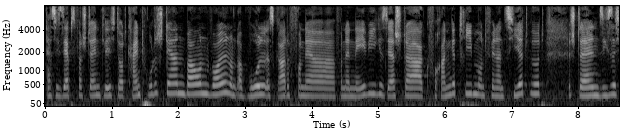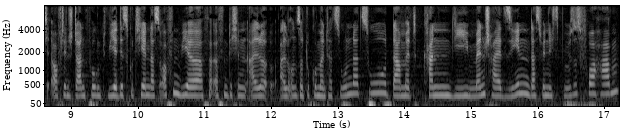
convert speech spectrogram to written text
dass sie selbstverständlich dort keinen Todesstern bauen wollen und obwohl es gerade von der von der Navy sehr stark vorangetrieben und finanziert wird, stellen sie sich auf den Standpunkt, wir diskutieren das offen, wir veröffentlichen alle all unsere Dokumentation dazu, damit kann die Menschheit sehen, dass wir nichts Böses vorhaben.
